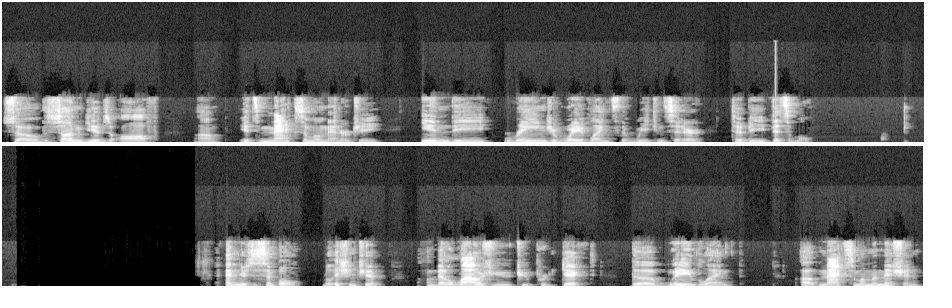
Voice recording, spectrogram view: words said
So the sun gives off um, its maximum energy in the range of wavelengths that we consider to be visible. And there's a simple relationship um, that allows you to predict the wavelength of maximum emission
